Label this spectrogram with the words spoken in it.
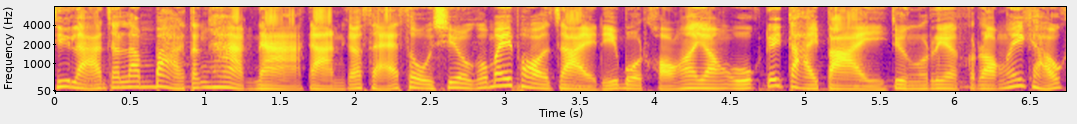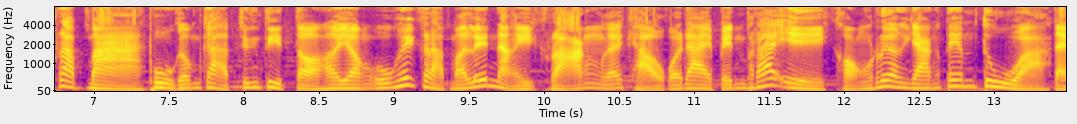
ที่ร้านจะลำบากตั้งหากนะการกระแสโซเชียลก็ไม่พอใจที่บทของฮยองอุกได้ตายไป จึงเรียกร้องให้เขากลับมา ผู้กำกับจึงติดต่อฮยองอุกให้กลับมาเล่นหนังอีกครั้ง และเขาก็ได้เป็นพระเอกของเรื่องอย่างเต็มตัว แต่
